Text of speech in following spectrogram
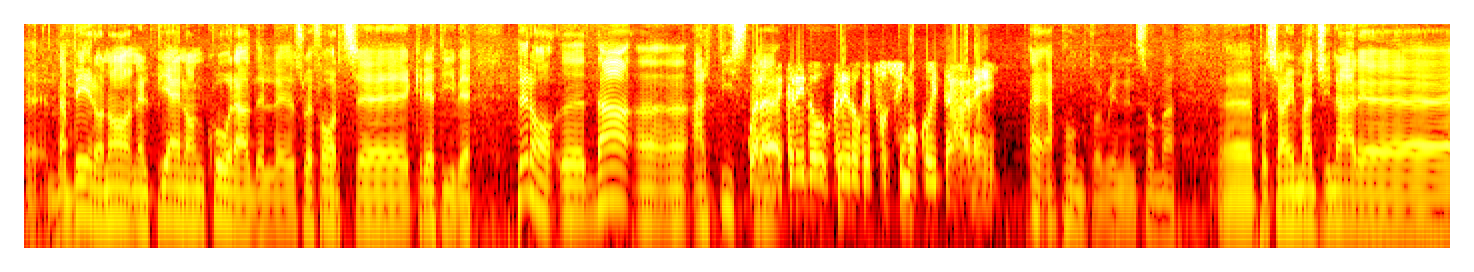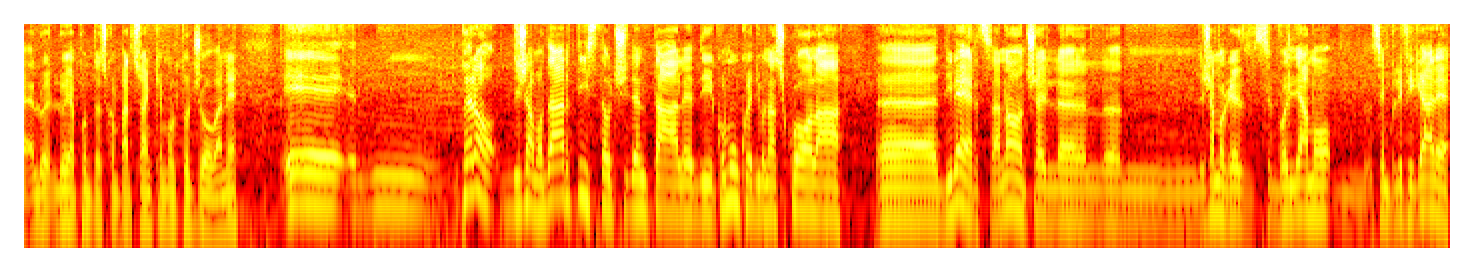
eh, davvero no, nel pieno ancora delle sue forze creative. Però eh, da uh, artista. Guarda, credo, credo, che fossimo coetanei. Eh, appunto, quindi insomma. Eh, possiamo immaginare lui, lui, appunto è scomparso anche molto giovane e, mh, mm, però diciamo da artista occidentale di, comunque di una scuola eh, diversa no? cioè il, il, mm, diciamo che se vogliamo semplificare eh,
